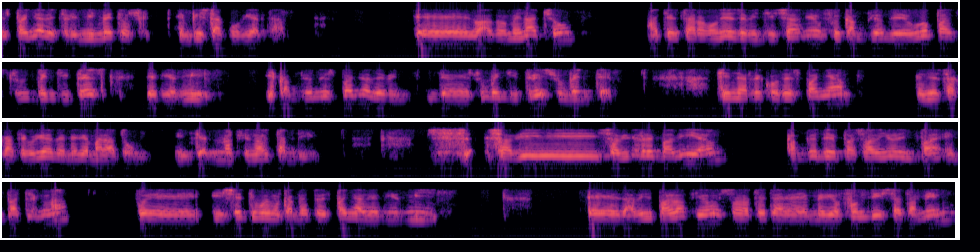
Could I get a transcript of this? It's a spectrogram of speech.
España de 3.000 metros en pista cubierta. Eh, Eduardo Menacho, atleta aragonés de 26 años, fue campeón de Europa sub-23 de 10.000 y campeón de España de, de sub-23 sub-20. Tiene récord de España en esta categoría de media maratón, internacional también. Xavi, Xavier Repadía, campeón del pasado año en, en Paterna, fue y séptimo en el campeonato de España de 10.000. Eh, David Palacio es un atleta de medio fondista también,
